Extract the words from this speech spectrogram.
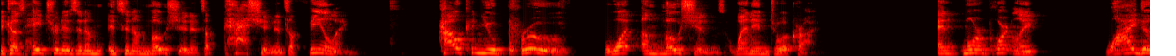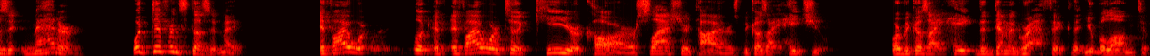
Because hatred is an it's an emotion, it's a passion, it's a feeling. How can you prove what emotions went into a crime? And more importantly, why does it matter? What difference does it make? If I were look, if, if I were to key your car or slash your tires because I hate you, or because I hate the demographic that you belong to,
